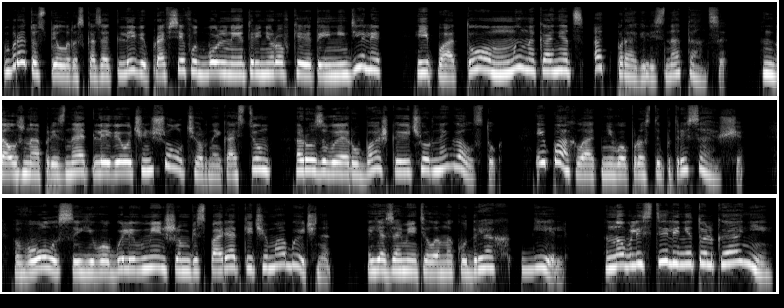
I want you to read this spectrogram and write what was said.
Брэд успел рассказать Леви про все футбольные тренировки этой недели, и потом мы, наконец, отправились на танцы. Должна признать, Леви очень шел черный костюм, розовая рубашка и черный галстук, и пахло от него просто потрясающе. Волосы его были в меньшем беспорядке, чем обычно. Я заметила на кудрях гель. Но блестели не только они.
